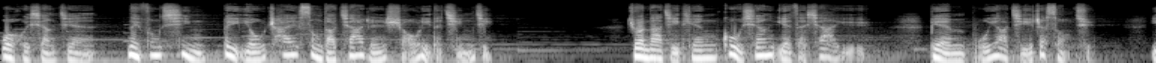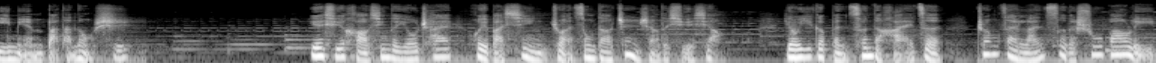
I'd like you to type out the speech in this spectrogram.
我会想见那封信被邮差送到家人手里的情景。若那几天故乡也在下雨，便不要急着送去，以免把它弄湿。也许好心的邮差会把信转送到镇上的学校，由一个本村的孩子装在蓝色的书包里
